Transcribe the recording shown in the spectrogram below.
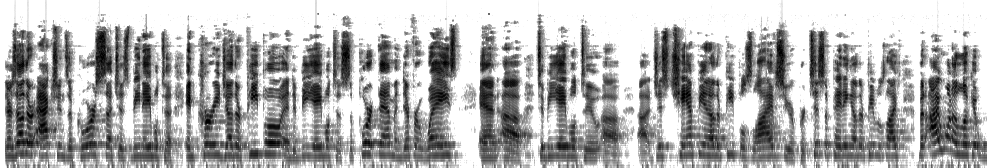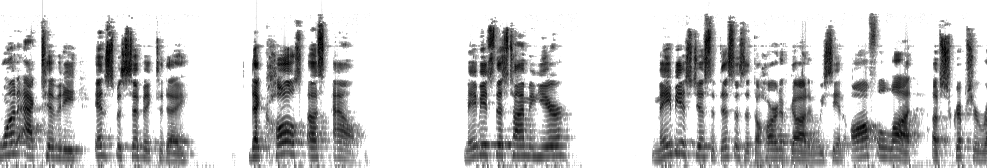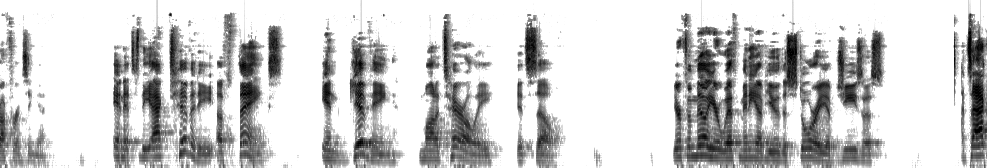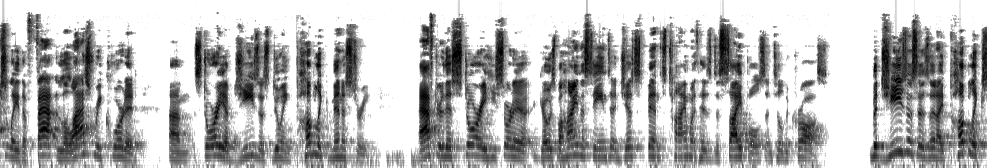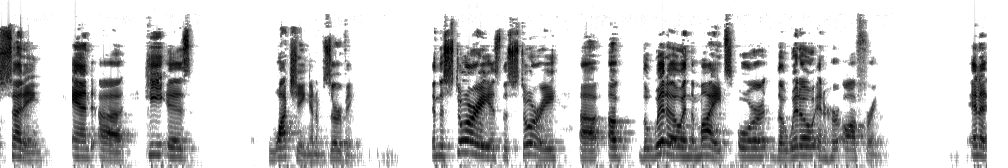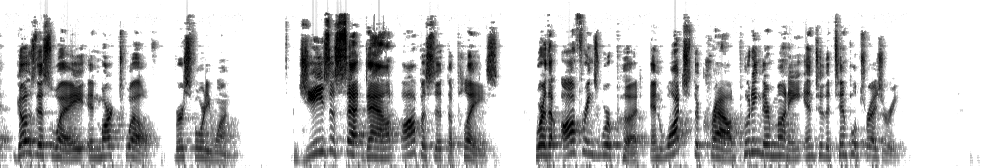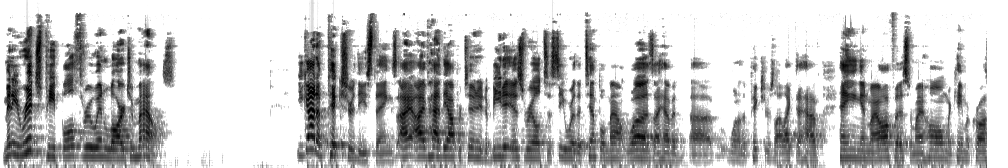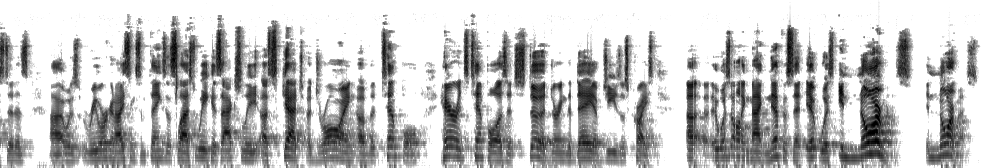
There's other actions, of course, such as being able to encourage other people and to be able to support them in different ways and uh, to be able to uh, uh, just champion other people's lives. So you're participating in other people's lives. But I want to look at one activity in specific today that calls us out. Maybe it's this time of year. Maybe it's just that this is at the heart of God and we see an awful lot of Scripture referencing it. And it's the activity of thanks in giving monetarily itself. You're familiar with, many of you, the story of Jesus. It's actually the, fa- the last recorded um, story of Jesus doing public ministry. After this story, he sort of goes behind the scenes and just spends time with his disciples until the cross. But Jesus is in a public setting and uh, he is watching and observing. And the story is the story uh, of the widow and the mites, or the widow and her offering. And it goes this way in Mark 12, verse 41. Jesus sat down opposite the place where the offerings were put and watched the crowd putting their money into the temple treasury. Many rich people threw in large amounts. You got to picture these things. I, have had the opportunity to be to Israel to see where the Temple Mount was. I have a, uh, one of the pictures I like to have hanging in my office or my home. I came across it as I was reorganizing some things this last week. It's actually a sketch, a drawing of the temple Herod's temple as it stood during the day of Jesus Christ. Uh, it was only magnificent, it was enormous. Enormous.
